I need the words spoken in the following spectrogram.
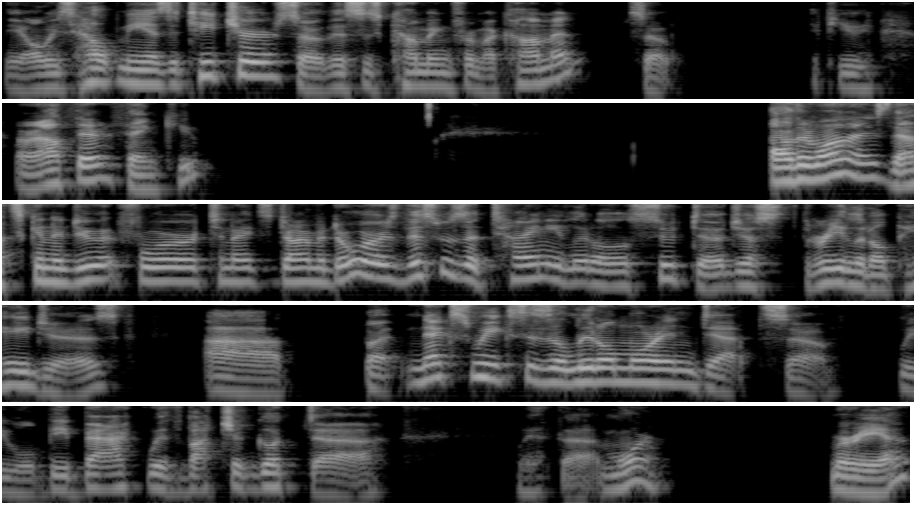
they always help me as a teacher. So this is coming from a comment. So if you are out there, thank you. Otherwise, that's going to do it for tonight's Dharma Doors. This was a tiny little sutta, just three little pages. Uh, but next week's is a little more in depth. So we will be back with Vacchagotta with uh, more. Maria?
